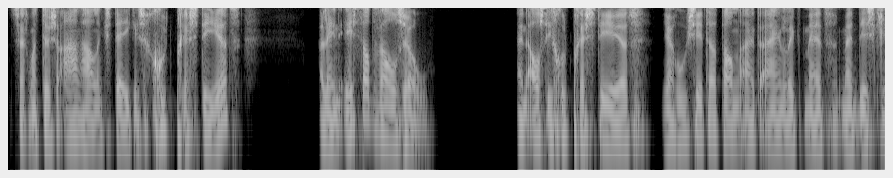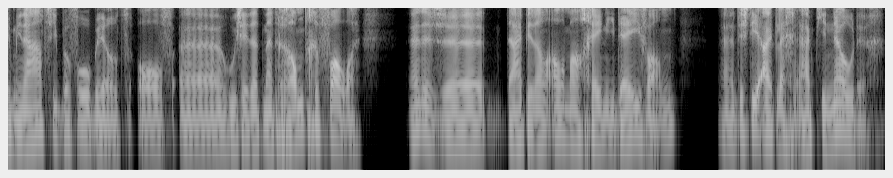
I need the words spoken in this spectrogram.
zeg maar tussen aanhalingstekens, goed presteert. Alleen is dat wel zo? En als die goed presteert, ja, hoe zit dat dan uiteindelijk met, met discriminatie bijvoorbeeld? Of eh, hoe zit het met randgevallen? Dus eh, daar heb je dan allemaal geen idee van. Eh, dus die uitleg heb je nodig.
